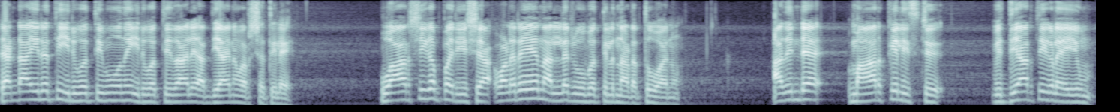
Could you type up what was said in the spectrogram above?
രണ്ടായിരത്തി ഇരുപത്തി മൂന്ന് ഇരുപത്തിനാല് അധ്യയന വർഷത്തിലെ വാർഷിക പരീക്ഷ വളരെ നല്ല രൂപത്തിൽ നടത്തുവാനും അതിന്റെ മാർക്ക് ലിസ്റ്റ് വിദ്യാർത്ഥികളെയും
